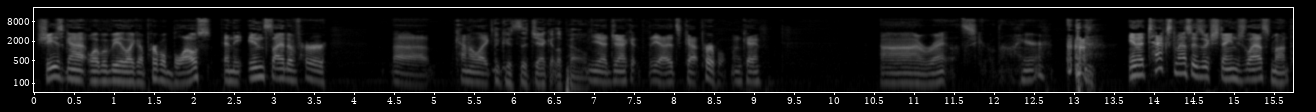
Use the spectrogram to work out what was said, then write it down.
She's got what would be like a purple blouse, and the inside of her, uh, kind of like it's the jacket lapel. yeah, jacket. Yeah, it's got purple. Okay. All right, let's scroll down here. In a text message exchanged last month,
